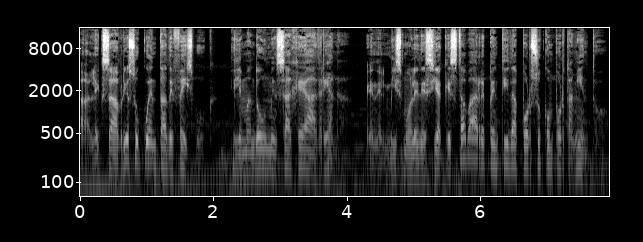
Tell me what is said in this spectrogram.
Alexa abrió su cuenta de Facebook y le mandó un mensaje a Adriana. En el mismo le decía que estaba arrepentida por su comportamiento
